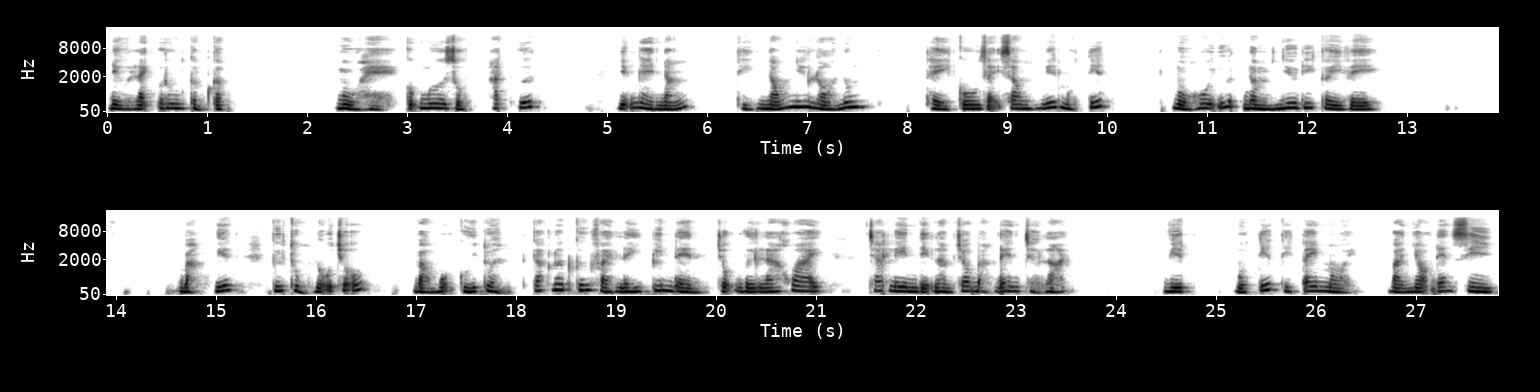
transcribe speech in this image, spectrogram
đều lạnh run cầm cập. Mùa hè cũng mưa rột hắt ướt. Những ngày nắng thì nóng như lò nung. Thầy cô dạy xong viết một tiết, mồ hôi ướt đầm như đi cày về. Bảng viết cứ thủng lỗ chỗ, vào mỗi cuối tuần các lớp cứ phải lấy pin đèn trộn với lá khoai chát lên để làm cho bảng đen trở lại. Việt một tiết thì tay mỏi và nhọ đen xì.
